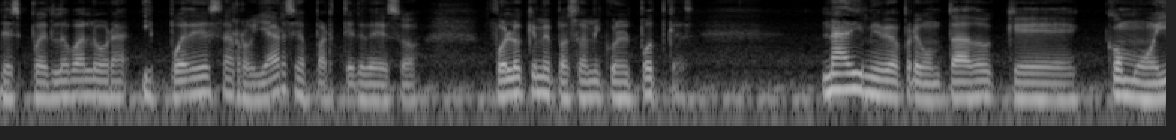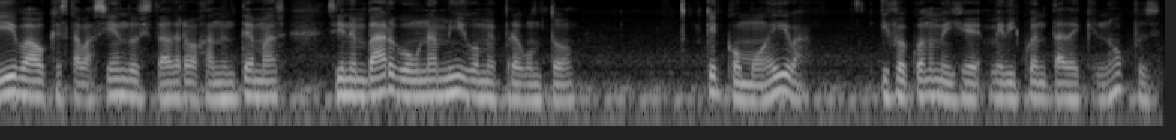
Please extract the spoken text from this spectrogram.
después lo valora y puede desarrollarse a partir de eso. Fue lo que me pasó a mí con el podcast. Nadie me había preguntado que cómo iba o qué estaba haciendo, si estaba trabajando en temas. Sin embargo, un amigo me preguntó que cómo iba. Y fue cuando me dije, me di cuenta de que no, pues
